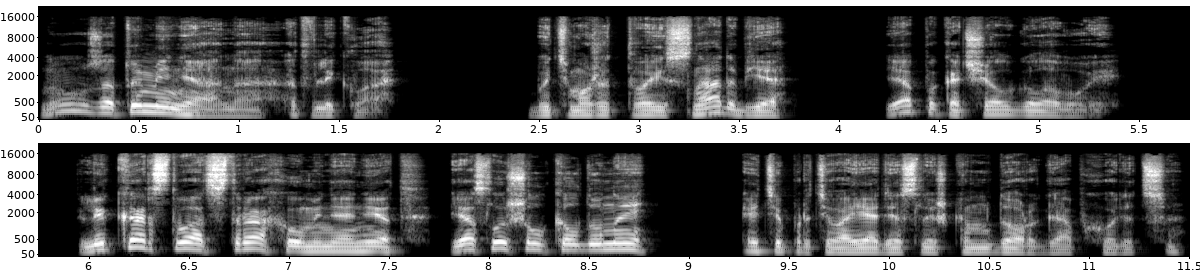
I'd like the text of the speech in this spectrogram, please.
Ну, зато меня она отвлекла. Быть может, твои снадобья? Я покачал головой. Лекарства от страха у меня нет. Я слышал, колдуны эти противоядия слишком дорого обходятся.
